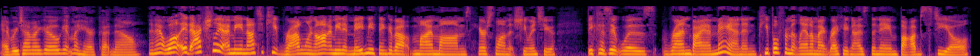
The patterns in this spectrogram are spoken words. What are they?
every time I go get my hair cut now. I know. Well, it actually, I mean, not to keep rattling on, I mean, it made me think about my mom's hair salon that she went to because it was run by a man and people from Atlanta might recognize the name Bob Steele.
